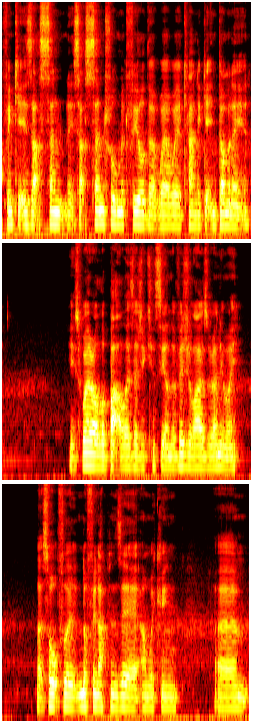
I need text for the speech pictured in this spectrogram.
I think it is that cent it's that central midfielder where we're kind of getting dominated. It's where all the battle is, as you can see on the visualizer anyway. Let's hopefully nothing happens here and we can um,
